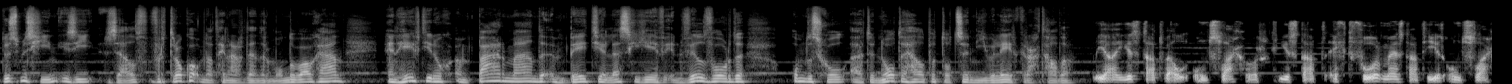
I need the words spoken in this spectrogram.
Dus misschien is hij zelf vertrokken omdat hij naar Dendermonde wou gaan en heeft hij nog een paar maanden een beetje lesgegeven in Vilvoorde om de school uit de nood te helpen tot ze een nieuwe leerkracht hadden. Ja, hier staat wel ontslag hoor. Hier staat echt voor mij staat hier ontslag.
